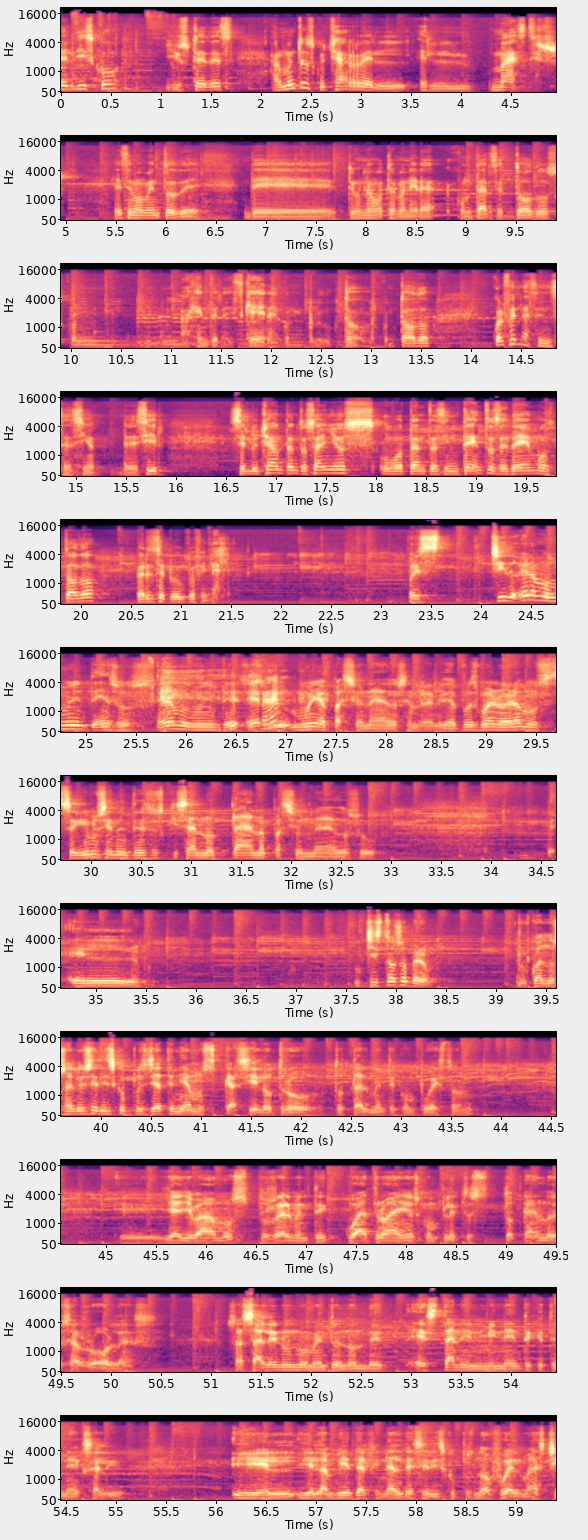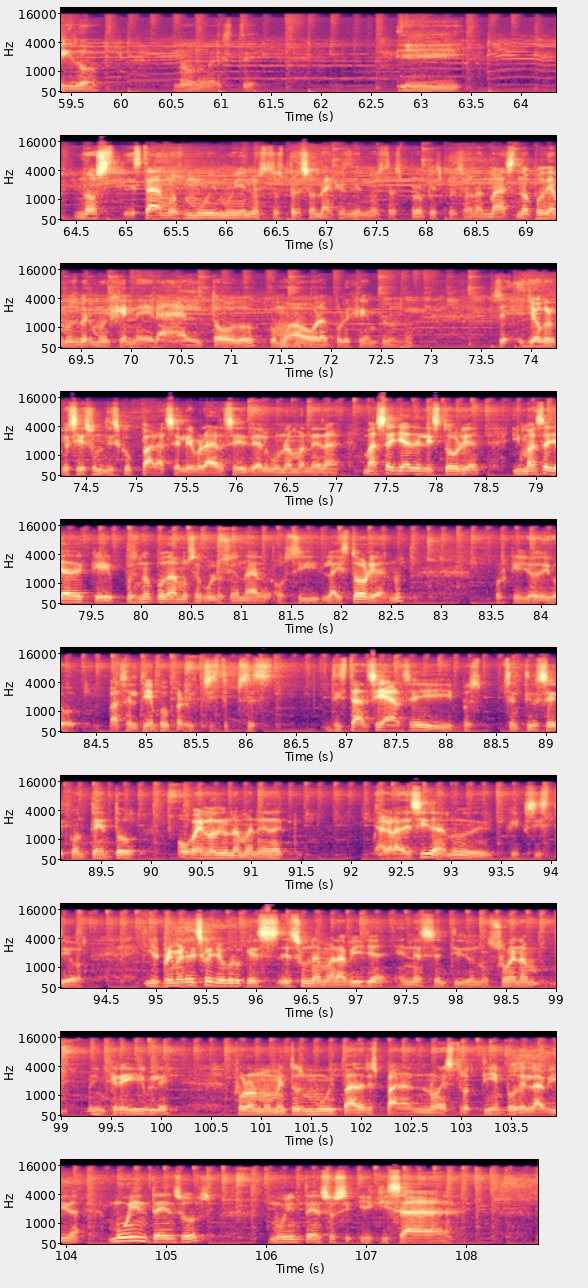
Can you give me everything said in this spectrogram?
El disco y ustedes, al momento de escuchar el, el máster, ese momento de, de, de una u otra manera, juntarse todos con la gente de la disquera, con el productor, con todo, ¿cuál fue la sensación de decir, se lucharon tantos años, hubo tantos intentos de demos, todo, pero es el producto final? Pues chido, éramos muy intensos, éramos muy intensos, ¿Eran? Muy, muy apasionados en realidad. Pues bueno, éramos, seguimos siendo intensos, quizá no tan apasionados o el chistoso, pero cuando salió ese disco, pues ya teníamos casi el otro totalmente compuesto, ¿no? Eh, ya llevábamos pues realmente cuatro años completos tocando esas rolas. O sea, sale en un momento en donde es tan inminente que tenía que salir. Y el, y el ambiente al final de ese disco, pues no fue el más chido, ¿no? Este. Y nos estábamos muy, muy en nuestros personajes de nuestras propias personas, más no podíamos ver muy general todo, como ahora, por ejemplo, ¿no? Yo creo que sí es un disco para celebrarse de alguna manera, más allá de la historia y más allá de que pues no podamos evolucionar o sí la historia, ¿no? Porque yo digo, pasa el tiempo, pero el chiste pues, es distanciarse y pues sentirse contento o verlo de una manera agradecida, ¿no? De que existió. Y el primer disco yo creo que es, es una maravilla en ese sentido, ¿no? Suena increíble. Fueron momentos muy padres para nuestro tiempo de la vida, muy intensos, muy intensos y, quizá,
